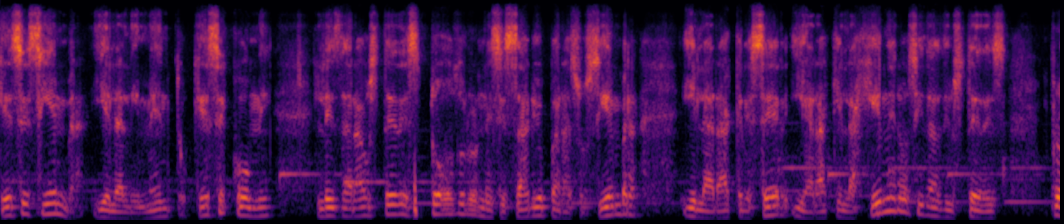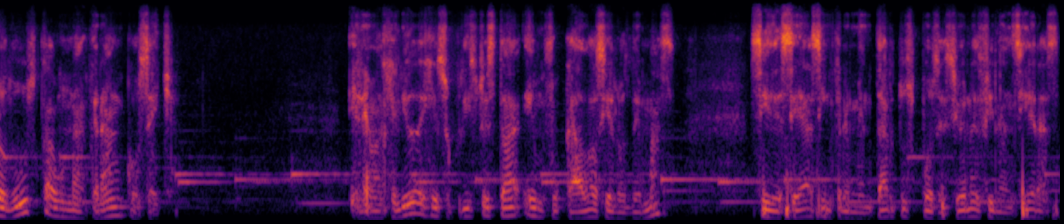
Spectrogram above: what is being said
que se siembra y el alimento que se come, les dará a ustedes todo lo necesario para su siembra y la hará crecer y hará que la generosidad de ustedes produzca una gran cosecha. El Evangelio de Jesucristo está enfocado hacia los demás. Si deseas incrementar tus posesiones financieras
